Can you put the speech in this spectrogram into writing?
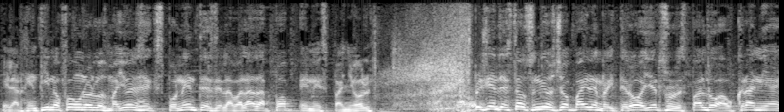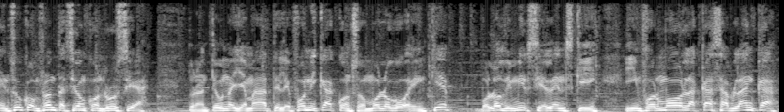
El argentino fue uno de los mayores exponentes de la balada pop en español. El presidente de Estados Unidos Joe Biden reiteró ayer su respaldo a Ucrania en su confrontación con Rusia. Durante una llamada telefónica con su homólogo en Kiev, Volodymyr Zelensky, informó la Casa Blanca.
